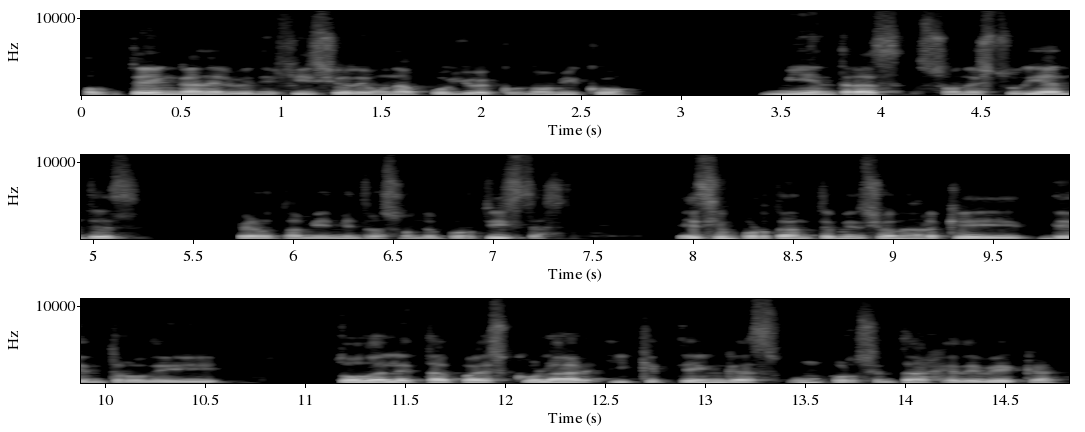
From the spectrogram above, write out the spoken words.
obtengan el beneficio de un apoyo económico mientras son estudiantes, pero también mientras son deportistas. Es importante mencionar que dentro de toda la etapa escolar y que tengas un porcentaje de beca,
